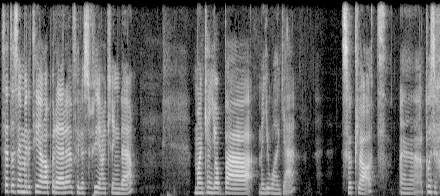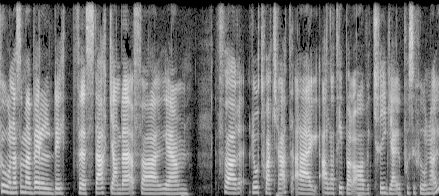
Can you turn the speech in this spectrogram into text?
sätta sig och meditera på det, eller filosofera kring det. Man kan jobba med yoga, såklart. Eh, positioner som är väldigt eh, stärkande för eh, för rotchakrat är alla typer av krigarpositioner.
